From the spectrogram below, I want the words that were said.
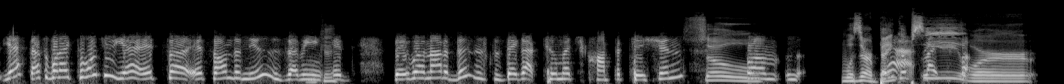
yes, that's what I told you. Yeah, it's uh, it's on the news. I mean, Okay. it they went out of business because they got too much competition So, from was there a bankruptcy like- or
